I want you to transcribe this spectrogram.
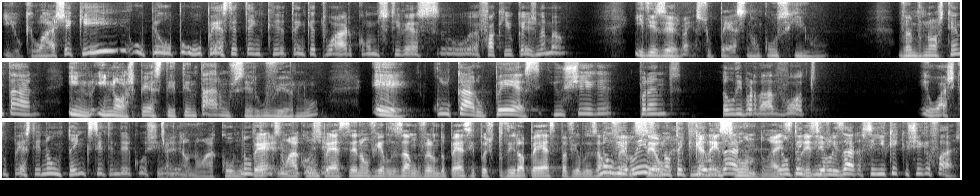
E o que eu acho é que o PSD tem que, tem que atuar como se tivesse a faca e o queijo na mão. E dizer, bem, se o PS não conseguiu, vamos nós tentar. E, e nós, PSD, tentarmos ser governo é colocar o PS e o Chega perante a liberdade de voto eu acho que o PSD não tem que se entender com o Chega. Não, não há como, não, P... não há como o PSD não viabilizar um governo do PS e depois pedir ao PS para viabilizar não um viabiliza, governo seu, não tem que viabilizar, segundo, não é? Não Isso tem não que viabilizar. Sim, e o que é que o Chega faz?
